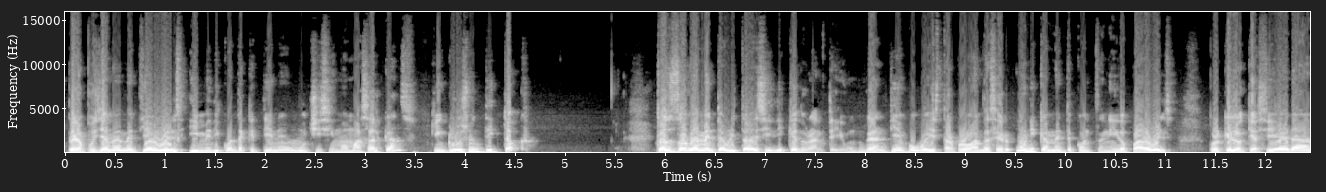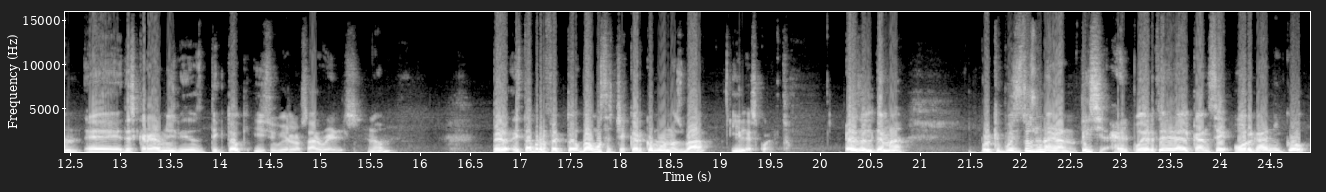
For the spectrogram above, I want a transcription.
pero pues ya me metí a Reels y me di cuenta que tiene muchísimo más alcance, que incluso en TikTok. Entonces, obviamente, ahorita decidí que durante un gran tiempo voy a estar probando hacer únicamente contenido para Reels. Porque lo que hacía era eh, descargar mis videos de TikTok y subirlos a Reels, ¿no? Pero está perfecto, vamos a checar cómo nos va y les cuento. Ese es el tema, porque pues esto es una gran noticia. El poder tener alcance orgánico,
